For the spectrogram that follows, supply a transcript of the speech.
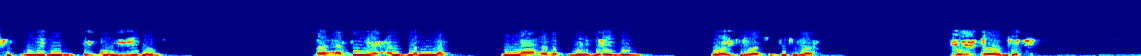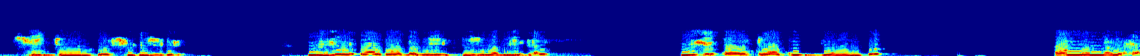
siɗɗinde mum e golle mum. O hotne aljanna ma o hotne leygol walkiyasu bitillah ɗeɗo gete si duulɗo siɗiiɓe wiye oɗo dañi qiima meeɗal. mihe o to ko juulɗo on noon na yaha.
